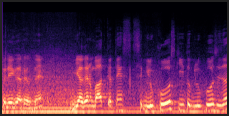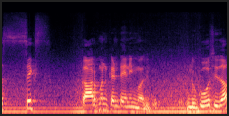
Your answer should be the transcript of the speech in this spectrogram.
प्ले कर रहे होते हैं। या अगर हम बात करते हैं ग्लूकोज की तो glucose is a six carbon containing molecule glucose is a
